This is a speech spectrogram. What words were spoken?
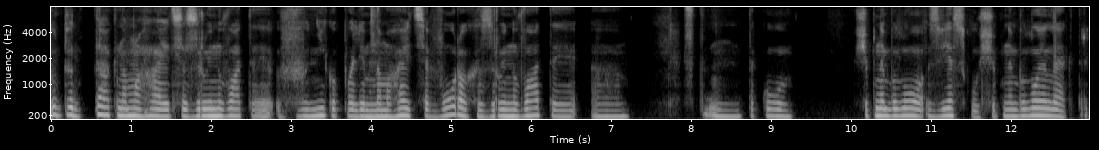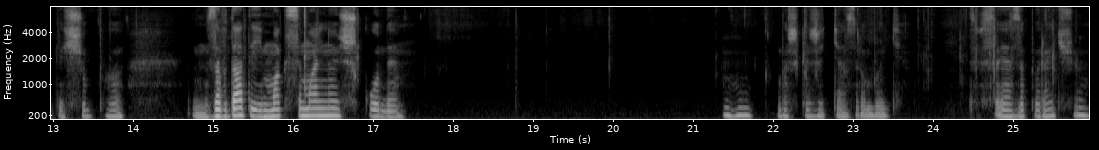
Тут так намагаються зруйнувати в Нікополі, намагається ворог зруйнувати е, таку, щоб не було зв'язку, щоб не було електрики, щоб е, завдати їм максимальної шкоди. Угу. Важке життя зробити. Це все я заперечую.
